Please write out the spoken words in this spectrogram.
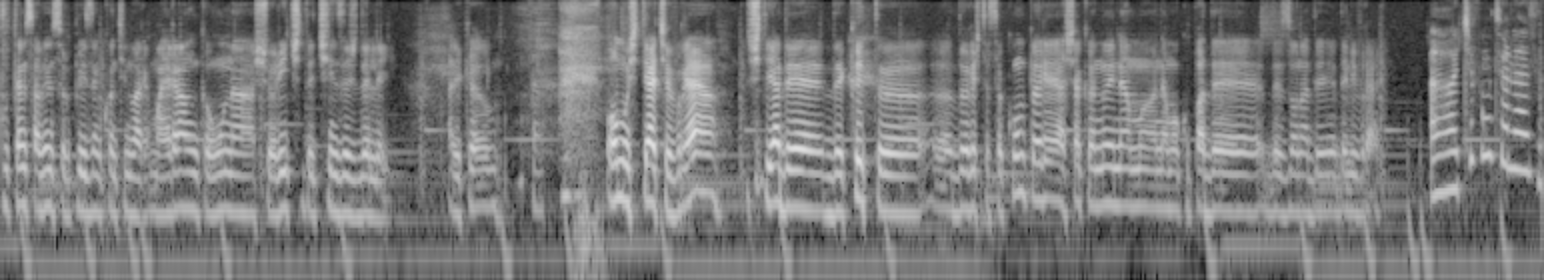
putem să avem surprize în continuare. Mai era încă una șorici de 50 de lei. Adică da. omul știa ce vrea, știa de, de cât uh, dorește să cumpere, așa că noi ne-am, ne-am ocupat de, de zona de, de livrare. Uh, ce funcționează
